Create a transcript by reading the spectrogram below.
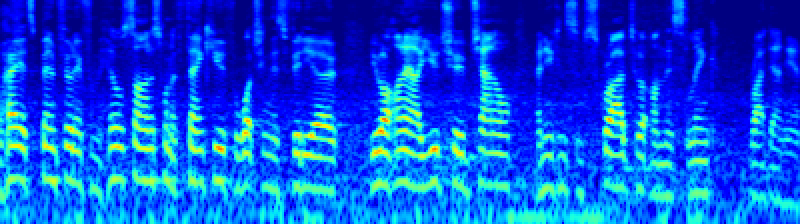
Well hey, it's Ben Fielding from Hillsong. I just want to thank you for watching this video. You are on our YouTube channel and you can subscribe to it on this link right down here.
